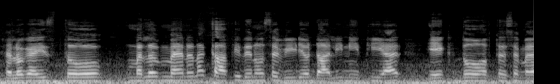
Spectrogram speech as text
हेलो गाइज़ तो मतलब मैंने ना काफ़ी दिनों से वीडियो डाली नहीं थी यार। एक, दो हफ़्ते से मैं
